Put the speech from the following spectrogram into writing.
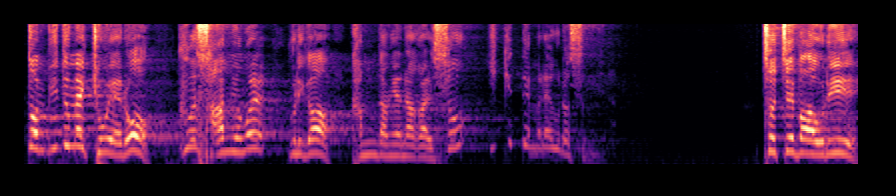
또 믿음의 교회로 그 사명을 우리가 감당해 나갈 수 있기 때문에 그렇습니다. 첫째 바울이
